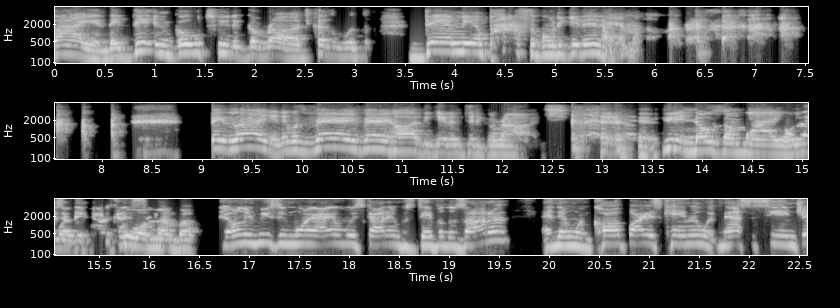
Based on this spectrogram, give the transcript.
lying. They didn't go to the garage because it was damn near impossible to get in there. they lying. It was very, very hard to get into the garage. if you didn't know somebody or you wasn't a core member. The only reason why I always got in was David Lozada. And then when Carl Byers came in with Master C and J,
